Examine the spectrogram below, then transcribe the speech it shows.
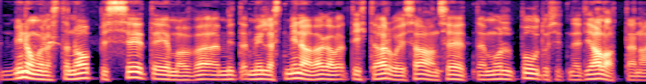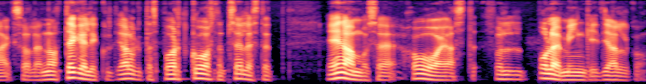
minu meelest on hoopis see teema, millest mina väga tihti aru ei saa, on see, et mul puudusid need jalad täna, eks ole, noh, tegelikult jalgrattasport koosneb sellest, et enamuse hooajast sul pole mingeid jalgu.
